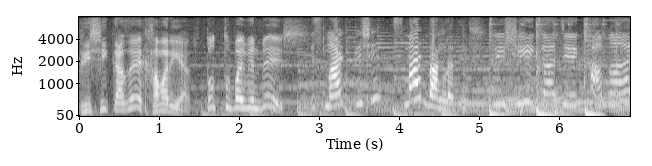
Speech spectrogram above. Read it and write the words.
কৃষি কাজে খামারি অ্যাপ তথ্য পাইবেন বেশ। স্মার্ট কৃষি স্মার্ট বাংলাদেশ। কৃষি কাজে খামারি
